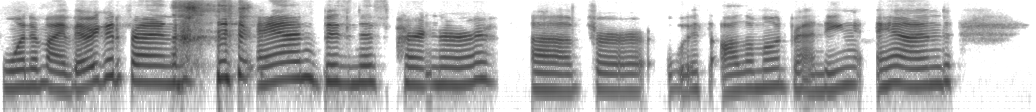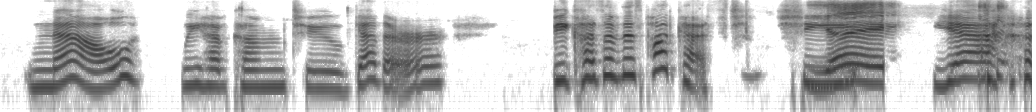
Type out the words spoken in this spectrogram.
one of my very good friends and business partner uh, for with a la mode branding, and now we have come together because of this podcast. She, Yay! Yeah,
